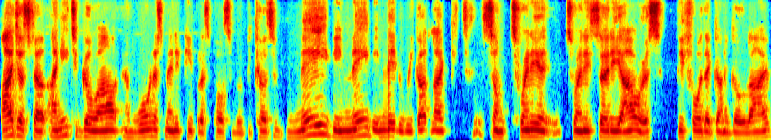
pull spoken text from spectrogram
I just felt I need to go out and warn as many people as possible because maybe, maybe, maybe we got like some 20, 20 30 hours before they're going to go live.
